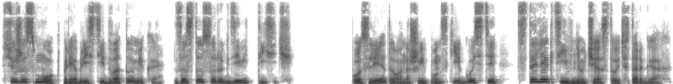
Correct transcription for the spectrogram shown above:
все же смог приобрести два томика за 149 тысяч. После этого наши японские гости стали активнее участвовать в торгах.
